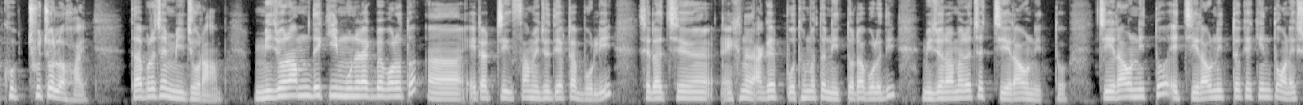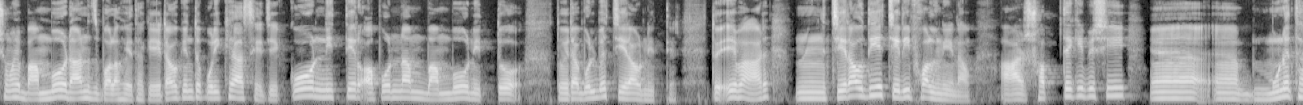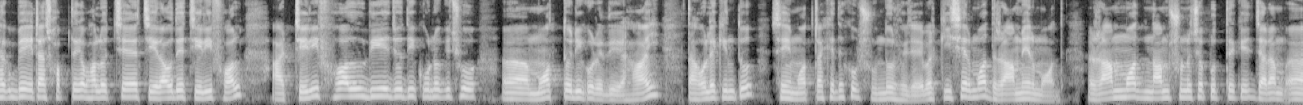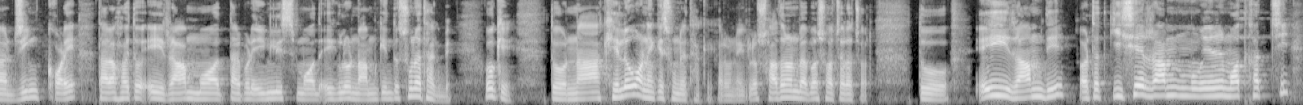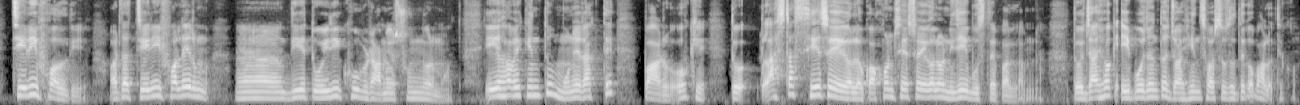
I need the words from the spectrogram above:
খুব ছুচলো হয়। তারপরে হচ্ছে মিজোরাম। মিজোরাম দিয়ে কী মনে রাখবে বলো তো? এটার ট্রিক্স আমি যদি একটা বলি, সেটা হচ্ছে, এখানে আগে প্রথমত নৃত্যটা বলে দিই। মিজোরামের হচ্ছে চেরাও নৃত্য। চেরাও নৃত্য, এই চেরাও নৃত্যকে কিন্তু অনেক সময় বাম্বো ডান্স বলা হয়ে থাকে। এটাও কিন্তু পরীক্ষায় আসে যে, কোন নৃত্যের অপর নাম বাম্বো নৃত্য? তো এটা বলবে চেরাও নৃত্যের। তো এবার চেরাও দিয়ে চেরি ফল নিয়ে নাও। আর সব থেকে বেশি মনে থাকবে, এটা সব থেকে ভালো হচ্ছে, চেরাও দিয়ে চেরি ফল। আর চেরি ফল দিয়ে যদি কোনো কিছু মদ তৈরি করে দেওয়া হয়, তাহলে কিন্তু সেই মদটা খেতে খুব সুন্দর হয়ে যায়। এবার কিসের মদ? রামের মদ। রাম মদ নাম শুনেছ প্রত্যেকে? যারা ড্রিঙ্ক করে, তারা হয়তো এই রাম মদ, তারপরে ইংলিশ মদ, এগুলোর নাম কিন্তু শুনে থাকবে। ওকে? তো না খেলেও অনেকে শুনে থাকে, কারণ এগুলো সাধারণ ব্যাপার, সচরাচর। তো এই রাম দিয়ে, অর্থাৎ কিসের রাম মদ খাচ্ছি? চেরি ফল দিয়ে। অর্থাৎ চেরি ফলের দিয়ে তৈরি খুব রামের সুন্দর মদ। এইভাবে কিন্তু মনে রাখতে পারো। ওকে? তো ক্লাসটা শেষ হয়ে গেল। কখন শেষ হয়ে গেল, নিজেই বুঝতে পারলাম না। তো যাই হোক, এই পর্যন্ত জয় হিন্দ সরস্বতী থেকেও ভালো থেকো।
